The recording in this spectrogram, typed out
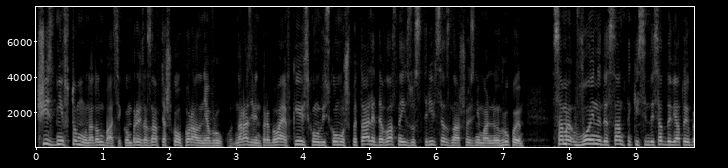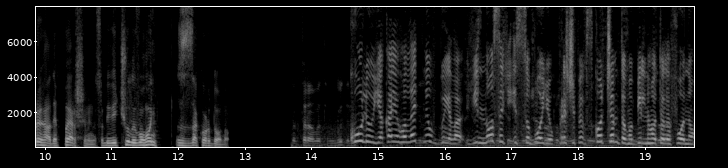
Шість днів тому на Донбасі комбриг зазнав тяжкого поранення в руку. Наразі він перебуває в київському військовому шпиталі, де власне і зустрівся з нашою знімальною групою. Саме воїни-десантники 79-ї бригади першими на собі відчули вогонь з-за кордону. Доктора в этом были? Кулю, яка його ледь не вбила, він носить із собою, причепив скотчем до мобільного телефону.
